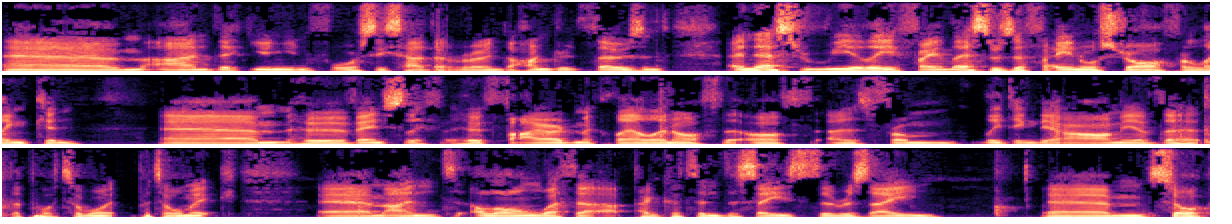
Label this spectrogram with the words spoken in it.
um, and the Union forces had around hundred thousand. And this really, this was the final straw for Lincoln um, who eventually who fired McClellan off the off as from leading the army of the the Potomac, um, and along with it, Pinkerton decides to resign. Um, so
